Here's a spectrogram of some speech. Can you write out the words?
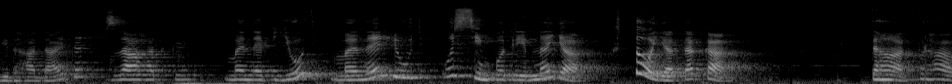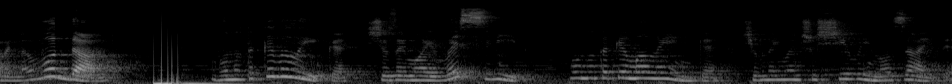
відгадайте загадки. Мене п'ють, мене лють, усім потрібна я. Хто я така? Так, правильно, вода. Воно таке велике, що займає весь світ. Воно таке маленьке, що в найменшу щілину зайде.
